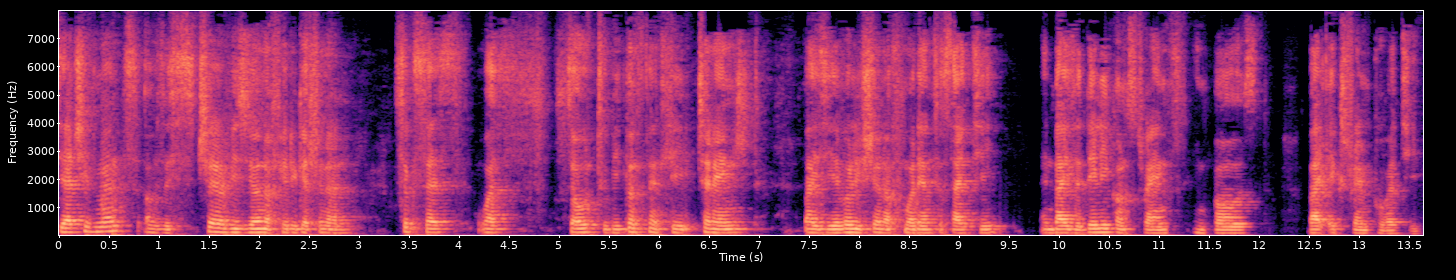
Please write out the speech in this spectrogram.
the achievement of this shared vision of educational success was thought to be constantly challenged by the evolution of modern society and by the daily constraints imposed by extreme poverty.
